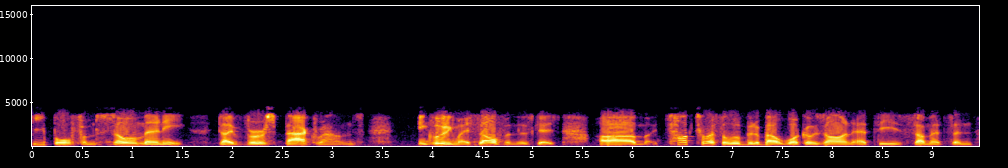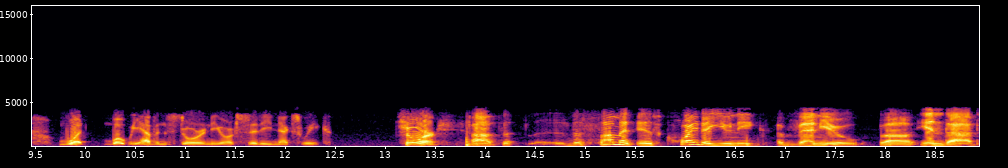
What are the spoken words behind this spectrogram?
people from so many diverse backgrounds, including myself in this case. Um, talk to us a little bit about what goes on at these summits and what what we have in store in New York City next week. Sure. Uh, the, the summit is quite a unique venue uh, in that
